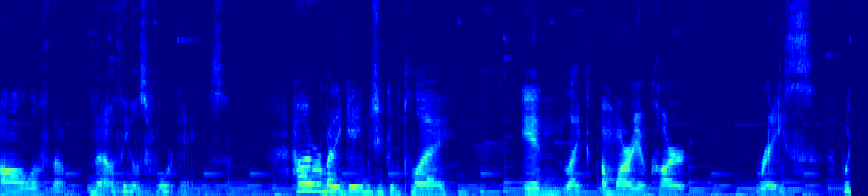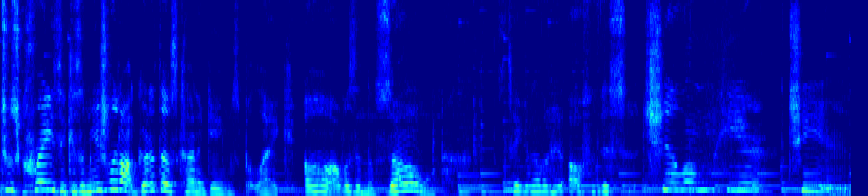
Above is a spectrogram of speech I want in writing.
all of them. No, I think it was four games. However many games you can play in like a Mario Kart race. which was crazy because I'm usually not good at those kind of games, but like, oh, I was in the zone. Let's take another hit off of this chillum here. Cheers.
